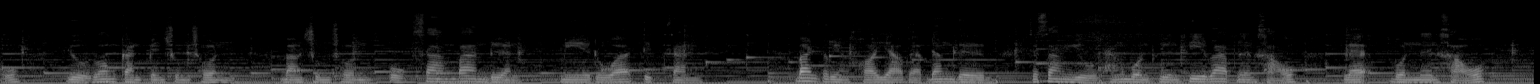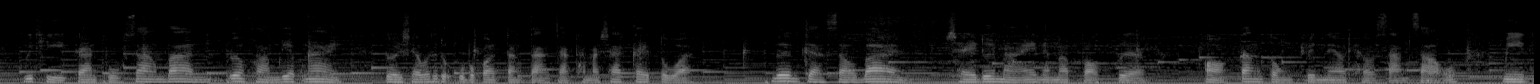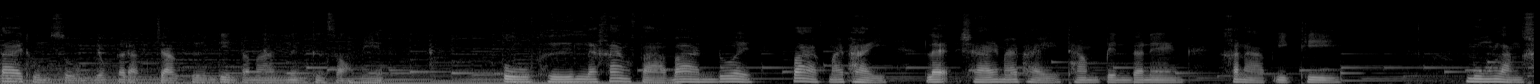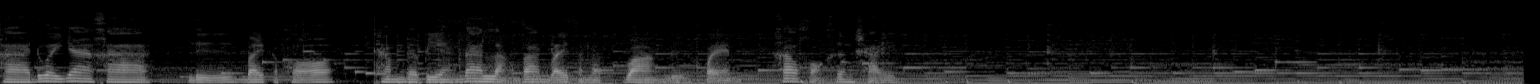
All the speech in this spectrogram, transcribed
อยู่ร่วมกันเป็นชุมชน บางชุมชนปลูกสร้างบ้านเรือน มีรั้วติดกัน บ้านกระเรียงคอยาวแบบดั้งเดิม จะสร้างอยู่ทั้งบนพื้นที่ราบเนินเขา และบนเนินเขา วิธีการปลูกสร้างบ้านด้วยความเรียบง่าย โดยใช้วัสดุอุปกรณ์ต่างๆ จากธรรมชาติใกล้ตัว เริ่มจากเสาบ้าน ใช้ด้วยไม้นำมาปอกเปลือก ออกตั้งตรงเป็นแนวแถวสามเสา มีใต้ถุนสูงยกระดับจากพื้นดินประมาณ 1-2 เมตร ปูพื้นและข้างฝาบ้านด้วยฟากไม้ไผ่ และใช้ไม้ไผ่ทำเป็นระแนงขนาบอีกที มุงหลังคาด้วยหญ้าคา หรือใบกระเพาะทำระเบียงด้านหลังบ้านไว้สำหรับวางหรือแขวนข้าวของเครื่องใช้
